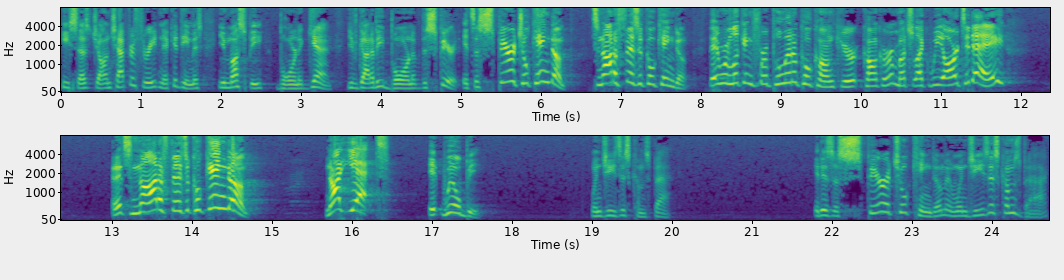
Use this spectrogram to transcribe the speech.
he says, John chapter 3, Nicodemus, you must be born again. You've got to be born of the Spirit. It's a spiritual kingdom, it's not a physical kingdom. They were looking for a political conqueror, conqueror much like we are today, and it's not a physical kingdom. Not yet. It will be when Jesus comes back. It is a spiritual kingdom, and when Jesus comes back,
